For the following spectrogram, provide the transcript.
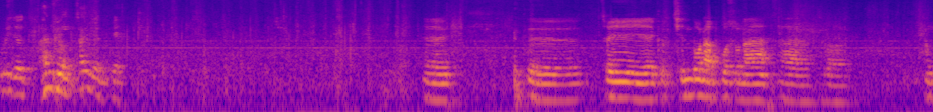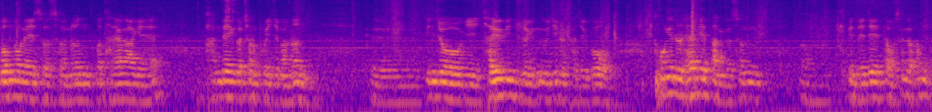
우리 저 한수영 상임위원 예. 에, 그 저희의 그 진보나 보수나 아, 뭐 방법론에 있어서는 뭐 다양하게 반대인 것처럼 보이지만은 그 민족이 자유민주적인 의지를 가지고 통일을 해야겠다는 것은 어, 깊이 내재해 있다고 생각합니다.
